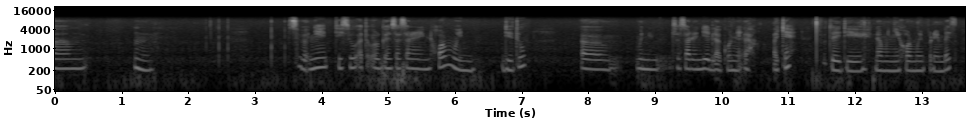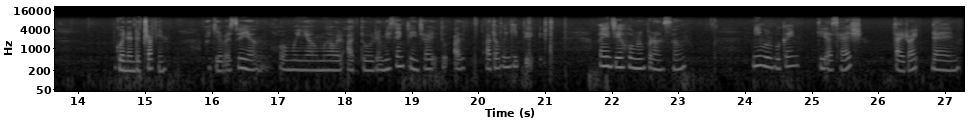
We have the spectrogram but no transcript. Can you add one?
um, hmm, sebabnya tisu atau organ sasaran hormon dia tu um, sasaran dia adalah gonad lah. Okey. Sebab dia namanya hormon perembes gonadotropin. Okey, lepas tu yang hormon yang mengawal atur remisan kelenjar itu ataupun kita hanya je hormon perangsang Ni merupakan TSH, thyroid dan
